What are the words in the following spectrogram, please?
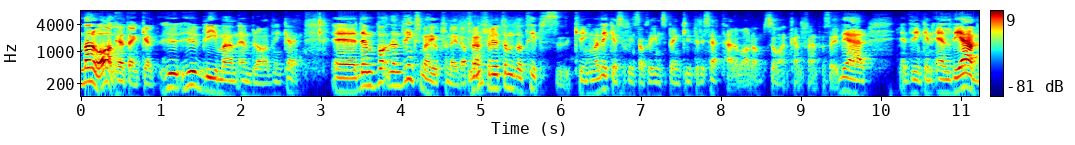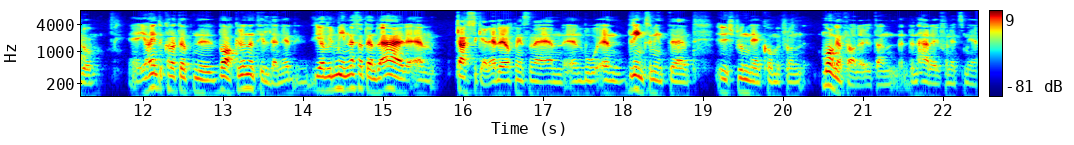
manual helt enkelt. Hur, hur blir man en bra drinkare? Eh, den, den drink som jag har gjort från dig då, för, Mm. förutom då tips kring hur man dricker så finns det också insprängt lite recept här och var då, som man kan förvänta sig. Det är eh, drinken El Diablo. Eh, jag har inte kollat upp nu bakgrunden till den. Jag, jag vill minnas att det ändå är en klassiker eller åtminstone en, en, bo, en drink som inte ursprungligen kommer från Morgenthaler utan den här har ju funnits med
